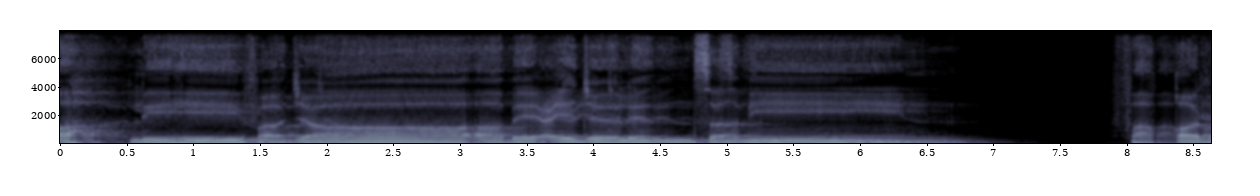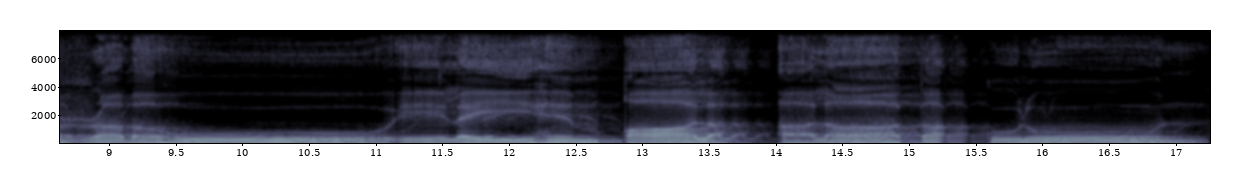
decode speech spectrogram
أهله فجاء بعجل سمين. فقربه إليهم قال ألا تأكلون؟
